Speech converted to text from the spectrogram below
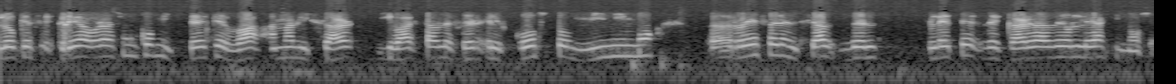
lo que se crea ahora es un comité que va a analizar y va a establecer el costo mínimo eh, referencial del flete de carga de oleaginosa.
